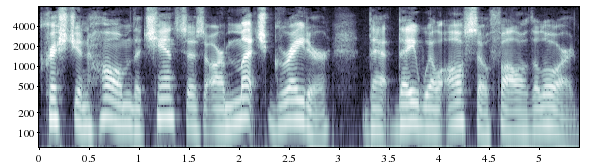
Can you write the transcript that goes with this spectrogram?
Christian home, the chances are much greater that they will also follow the Lord.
